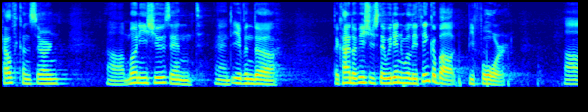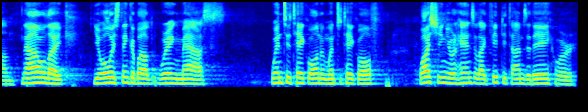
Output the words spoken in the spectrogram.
health concern, uh, money issues, and and even the the kind of issues that we didn't really think about before. Um, now, like you always think about wearing masks, when to take on and when to take off, washing your hands like 50 times a day, or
